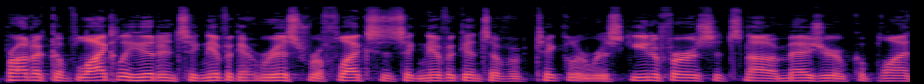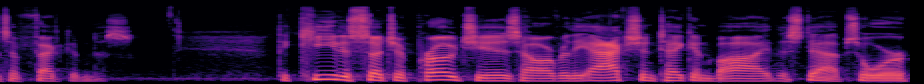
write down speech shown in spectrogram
product of likelihood and significant risk reflects the significance of a particular risk universe. It's not a measure of compliance effectiveness. The key to such approach is, however, the action taken by the steps. Or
